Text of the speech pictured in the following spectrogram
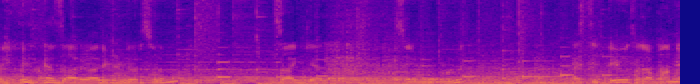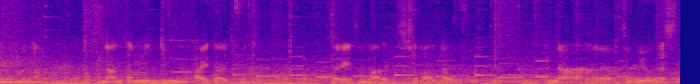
ዛሬው አሪፍ ደርሶ ነው ዛግ ያለ እንደሆነ እስቲ እዩት። ለማንኛውም እና እናንተም እንዲሁ አይታችሁት rate ማድረግ ትችላላችሁ። እና to be honest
